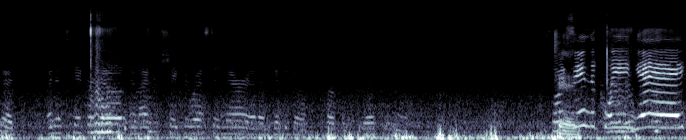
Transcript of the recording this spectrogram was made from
Good. I didn't shake her down, and I can shake the rest in there, and I'm good to go. Perfect. Good to know. So Okay. I've seen the queen. Yay!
